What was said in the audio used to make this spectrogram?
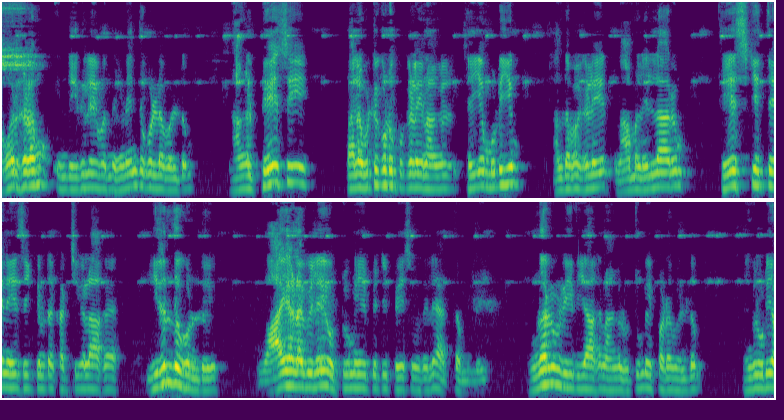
அவர்களும் இந்த இதிலே வந்து இணைந்து கொள்ள வேண்டும். நாங்கள் பேசி பல விட்டுக் கொடுப்புகளை நாங்கள் செய்ய முடியும். அந்த வகையில் நாமல் எல்லாரும் தேசியத்தை நேசிக்கின்ற கட்சிகளாக இருந்து கொண்டு வாயளவிலே ஒற்றுமையை பற்றி பேசுவதிலே அர்த்தமில்லை. உணர்வு ரீதியாக நாங்கள் ஒற்றுமைப்பட வேண்டும். எங்களுடைய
